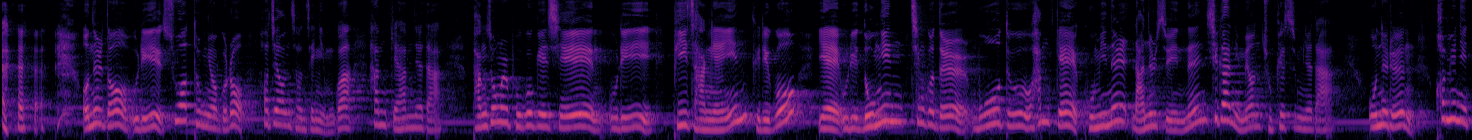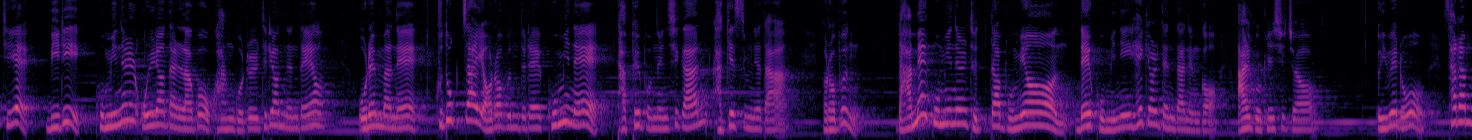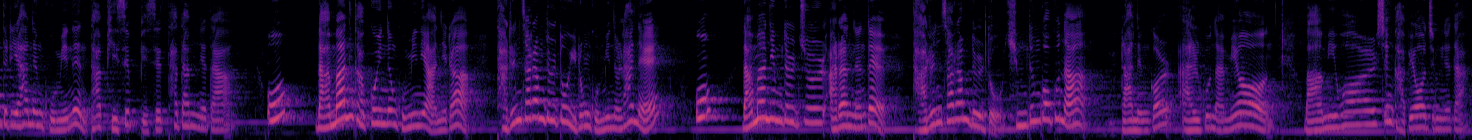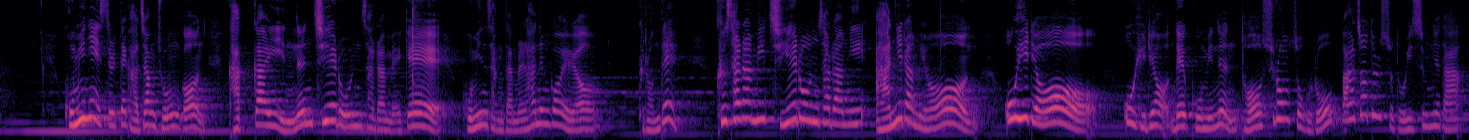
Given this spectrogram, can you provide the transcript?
오늘도 우리 수어 통역으로 허재원 선생님과 함께 합니다. 방송을 보고 계신 우리 비장애인 그리고 예, 우리 농인 친구들 모두 함께 고민을 나눌 수 있는 시간이면 좋겠습니다. 오늘은 커뮤니티에 미리 고민을 올려달라고 광고를 드렸는데요. 오랜만에 구독자 여러분들의 고민에 답해보는 시간 갖겠습니다. 여러분, 남의 고민을 듣다 보면 내 고민이 해결된다는 거 알고 계시죠? 의외로 사람들이 하는 고민은 다 비슷비슷하답니다. 어? 나만 갖고 있는 고민이 아니라 다른 사람들도 이런 고민을 하네? 어? 나만 힘들 줄 알았는데 다른 사람들도 힘든 거구나. 라는 걸 알고 나면 마음이 훨씬 가벼워집니다. 고민이 있을 때 가장 좋은 건 가까이 있는 지혜로운 사람에게 고민 상담을 하는 거예요. 그런데 그 사람이 지혜로운 사람이 아니라면 오히려 오히려 내 고민은 더 수렁 속으로 빠져들 수도 있습니다.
